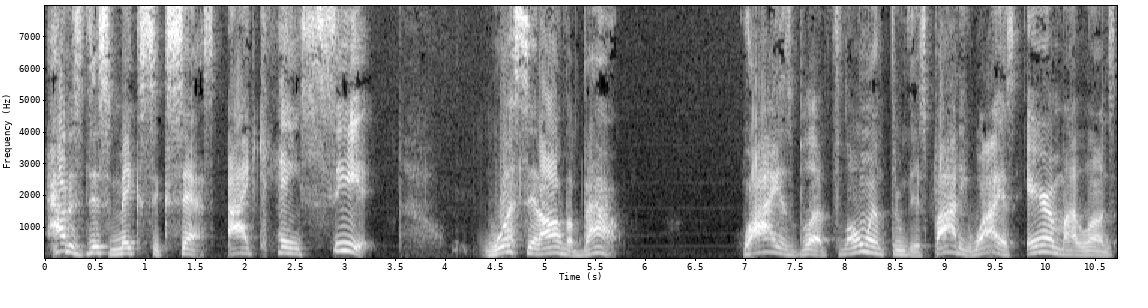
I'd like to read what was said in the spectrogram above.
How does this make success? I can't see it. What's it all about? Why is blood flowing through this body? Why is air in my lungs?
